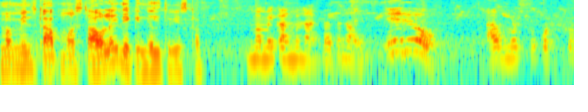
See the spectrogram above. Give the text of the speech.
મમ્મી કાપ મસ્ત આવો લઈ દે કિંજલ તું કાપ. મમ્મી કાલ મને નાખતા હતા ને એ રહ્યો. આ મસ્ત કોટકો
